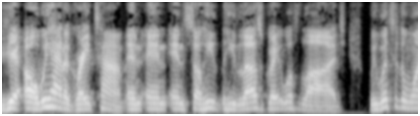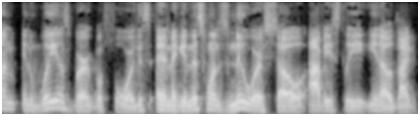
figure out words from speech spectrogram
Yeah. Oh, we had a great time, and and and so he he loves Great Wolf Lodge. We went to the one in Williamsburg before this, and again, this one's newer. So obviously, you know, like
